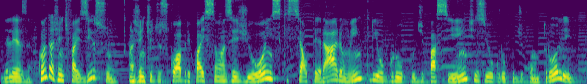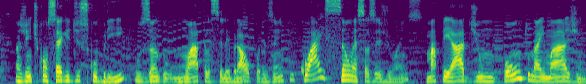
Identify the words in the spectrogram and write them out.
Beleza. Quando a gente faz isso, a gente descobre quais são as regiões que se alteraram entre o grupo de pacientes e o grupo de controle a gente consegue descobrir, usando um atlas cerebral, por exemplo, quais são essas regiões, mapear de um ponto na imagem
